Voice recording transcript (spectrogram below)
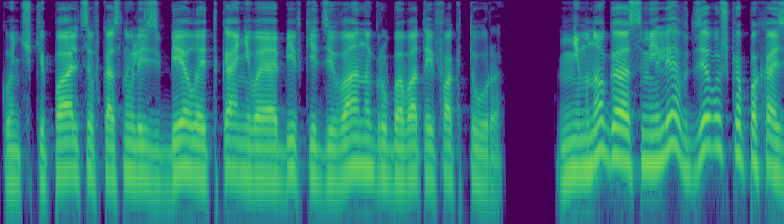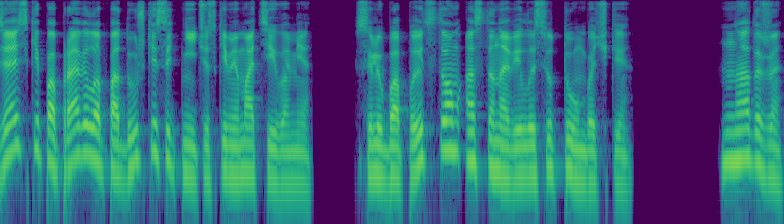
Кончики пальцев коснулись белой тканевой обивки дивана грубоватой фактуры. Немного осмелев, девушка по-хозяйски поправила подушки с этническими мотивами. С любопытством остановилась у тумбочки. «Надо же,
